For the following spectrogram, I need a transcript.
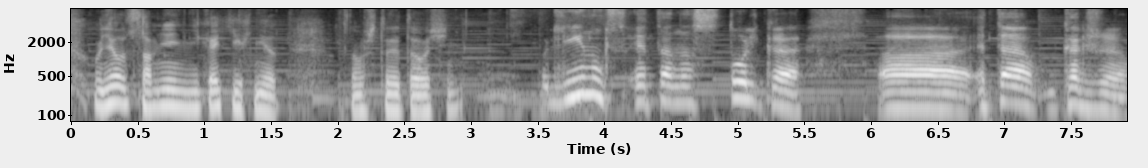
У меня вот сомнений никаких нет, потому что это очень... Linux это настолько... Э, это как же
